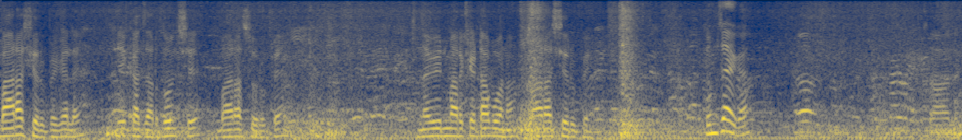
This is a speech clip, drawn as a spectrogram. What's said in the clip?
बाराशे रुपये गेला. आहे एक हजार दोनशे बाराशे रुपये. नवीन मार्केट आबो ना बाराशे रुपये. तुमचं आहे का? चालेल.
